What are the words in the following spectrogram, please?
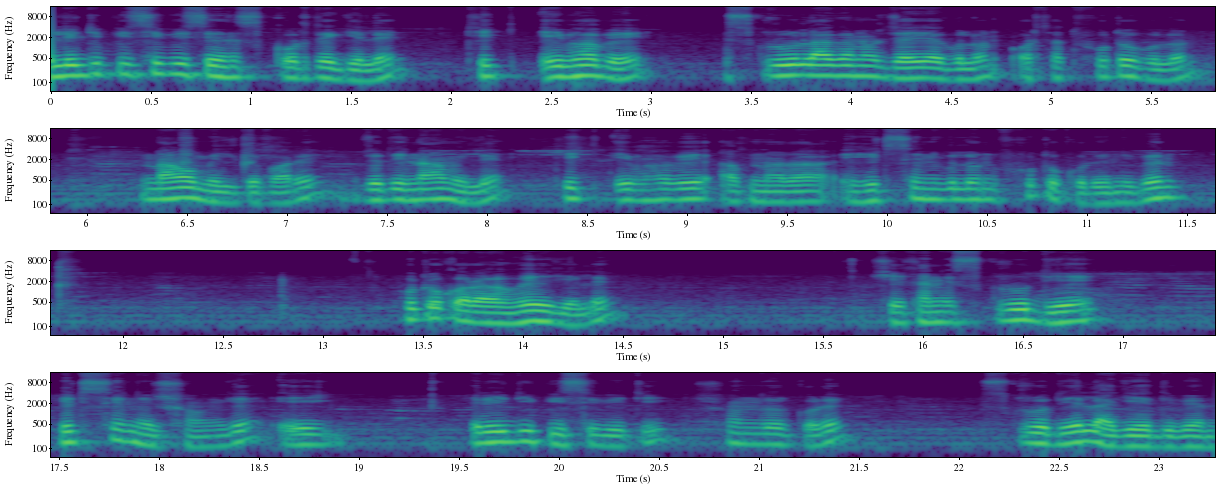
এলইডি পিসিবি চেঞ্জ করতে গেলে ঠিক এইভাবে স্ক্রু লাগানোর জায়গাগুলো, অর্থাৎ ফুটোগুলো নাও মিলতে পারে। যদি না মিলে, ঠিক এভাবে আপনারা হিটসিনগুলো ফুটো করে নেবেন। ফুটো করা হয়ে গেলে সেখানে স্ক্রু দিয়ে হিটসেনের সঙ্গে এই এলইডি পিসিবিটি সুন্দর করে স্ক্রু দিয়ে লাগিয়ে দিবেন।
